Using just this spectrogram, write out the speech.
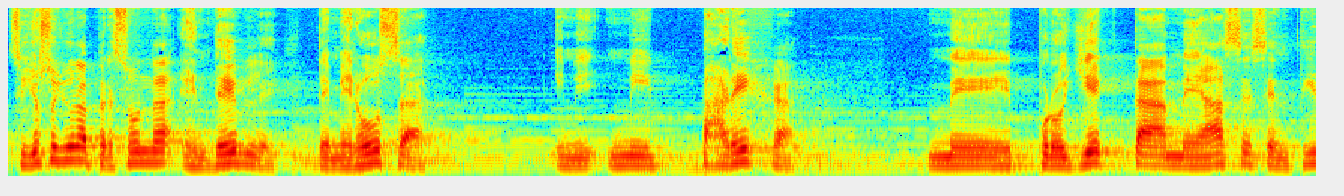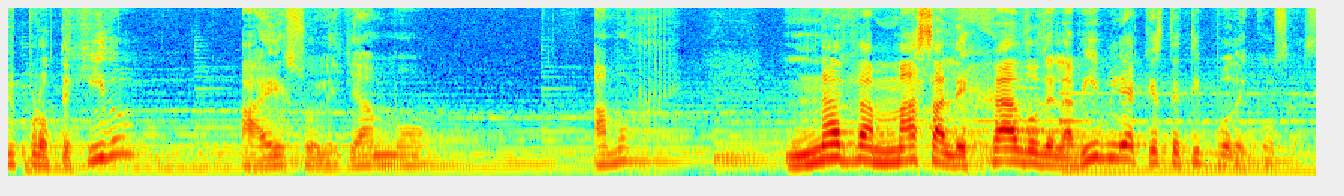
si yo soy una persona endeble, temerosa y mi, mi pareja me proyecta, me hace sentir protegido, a eso le llamo amor. Nada más alejado de la Biblia que este tipo de cosas.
